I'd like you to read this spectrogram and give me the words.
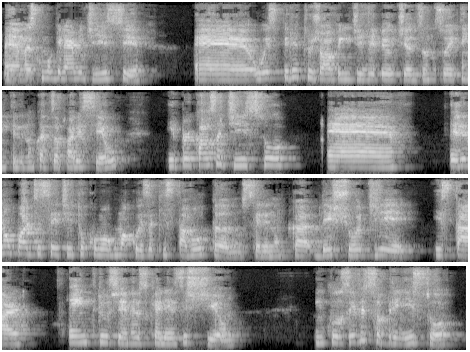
É, mas como o Guilherme disse, é, o espírito jovem de rebeldia dos anos 80 ele nunca desapareceu, e por causa disso, é, ele não pode ser dito como alguma coisa que está voltando, se ele nunca deixou de estar entre os gêneros que ali existiam. Inclusive sobre isso,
